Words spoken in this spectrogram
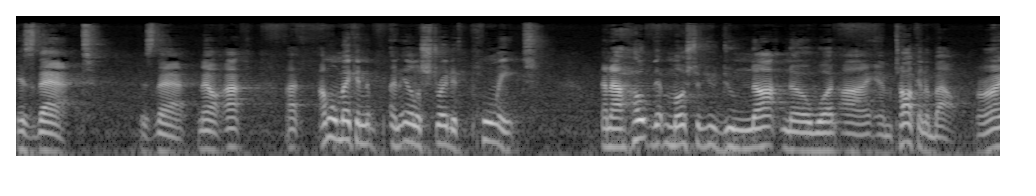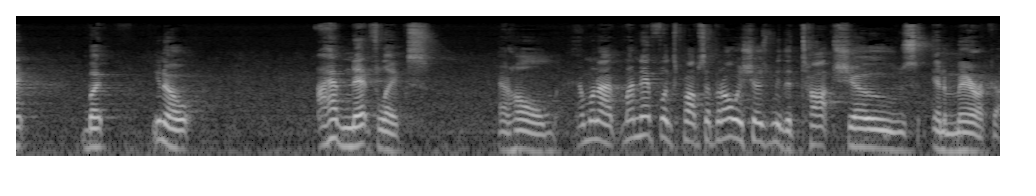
is that? Is that? Now i, I am going to make an, an illustrative point and i hope that most of you do not know what i am talking about all right? But you know i have netflix at home and when I my Netflix pops up, it always shows me the top shows in America.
